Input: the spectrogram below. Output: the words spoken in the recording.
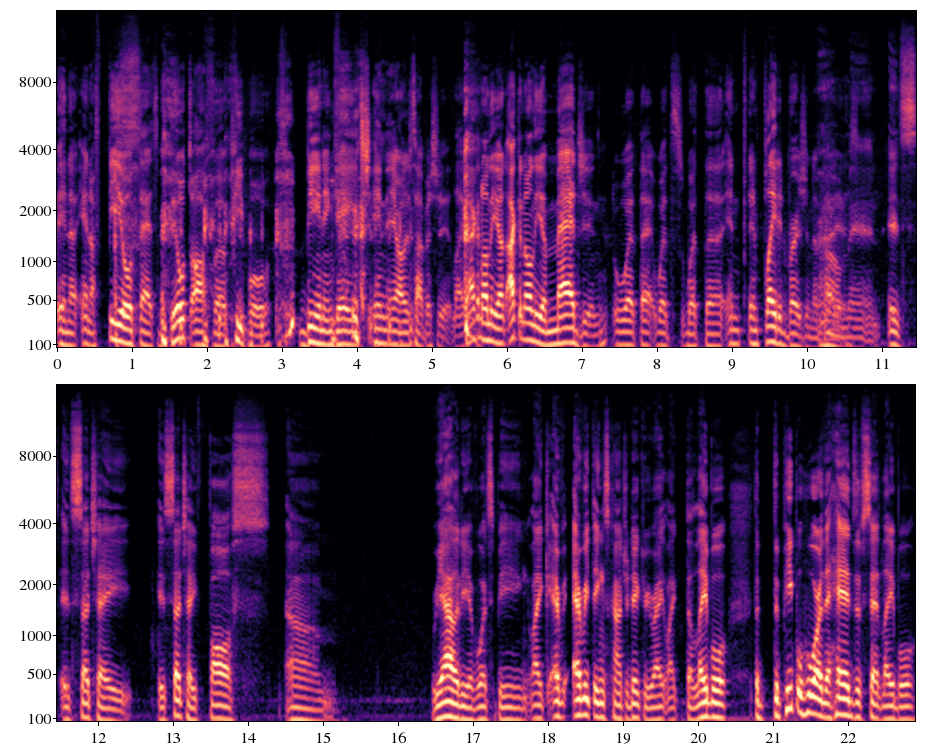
in a in a field that's built off of people being engaged in you know, this type of shit. Like I can only I can only imagine what that what's what the in, inflated version of that Oh is. man, it's it's such a it's such a false um, reality of what's being like every everything's contradictory, right? Like the label, the the people who are the heads of said label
